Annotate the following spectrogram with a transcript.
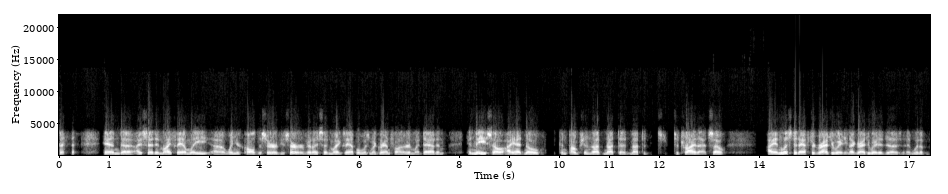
and uh, I said, in my family, uh, when you're called to serve, you serve. And I said, my example was my grandfather and my dad and, and me. So I had no compunction not, not, to, not to, to try that. So I enlisted after graduating. I graduated uh, with a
